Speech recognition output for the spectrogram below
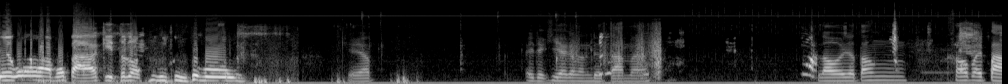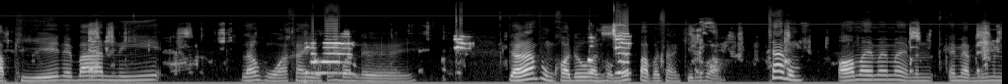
เรียกว่าภาษาอังกฤษตลอด24ชั่วโมงโอเคครับ ไอเด็กเฮียกำลังเดินตามมา เราจะต้องเข้าไปปราบผีในบ้านนี้ แล้วหัวใครอยู่ข้างบนเอ่ย เดี๋ยวนะผมขอดูก่อน ผมได้ปรับภาษาอังกฤษหรือเปล่า ใช่ผม อ๋อไม่ไม่ไม่มันไอแมปนี้มัน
